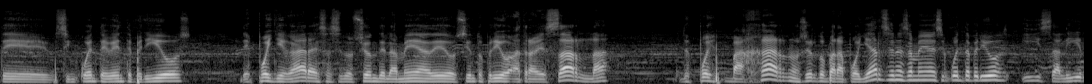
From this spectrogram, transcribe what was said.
de 50 y 20 periodos, después llegar a esa situación de la media de 200 periodos, atravesarla, después bajar, ¿no es cierto?, para apoyarse en esa media de 50 periodos y salir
